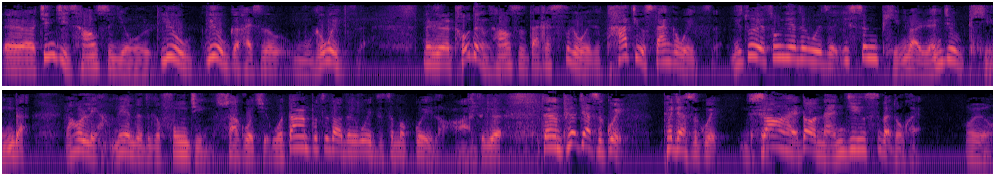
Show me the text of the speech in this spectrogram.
呃，经济舱是有六六个还是五个位置。那个头等舱是大概四个位置，它就三个位置。你坐在中间这个位置，一升平了，人就平的，然后两面的这个风景刷过去。我当然不知道这个位置这么贵了啊，这个，但是票价是贵，票价是贵。上海到南京四百多块，哎呦，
